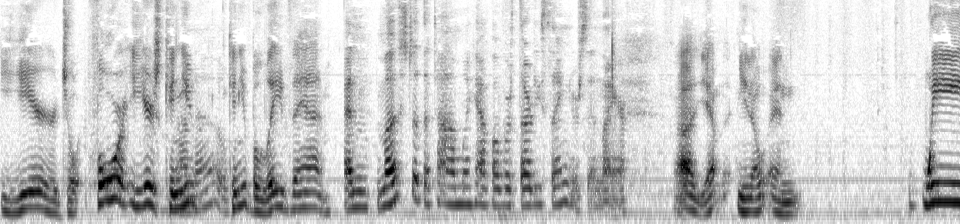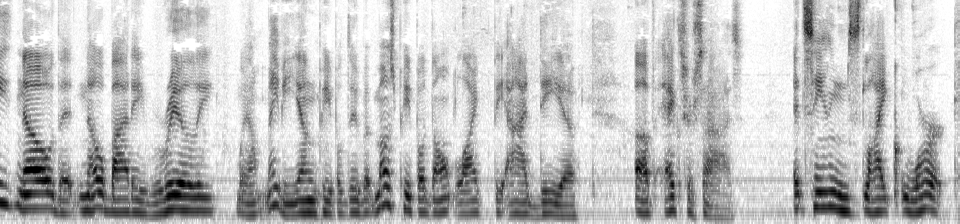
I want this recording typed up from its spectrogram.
year. Jo- Four years. Can you can you believe that? And most of the time, we have over 30 seniors in there. Uh, yep, you know, and we know that nobody really, well, maybe young people do, but most people don't like the idea of exercise. It seems like work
